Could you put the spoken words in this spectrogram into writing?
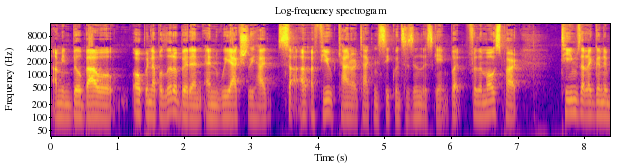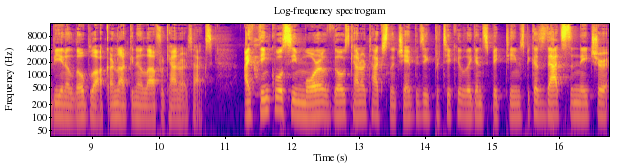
I mean, Bilbao opened up a little bit, and, and we actually had a few counterattacking sequences in this game. But for the most part, teams that are going to be in a low block are not going to allow for counterattacks. I think we'll see more of those counterattacks in the Champions League, particularly against big teams, because that's the nature.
